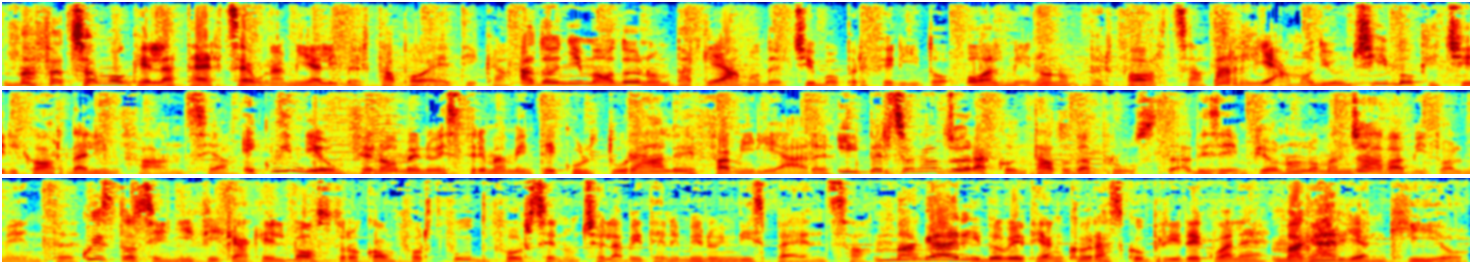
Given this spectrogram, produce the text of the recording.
Ma facciamo che la terza è una mia libertà poetica. Ad ogni modo non parliamo del cibo preferito, o almeno non per forza. Parliamo di un cibo che ci ricorda l'infanzia. E quindi è un fenomeno estremamente culturale e familiare. Il personaggio raccontato da Proust, ad esempio, non lo mangiava abitualmente. Questo significa che il vostro comfort food forse non ce l'avete nemmeno in dispensa. Magari dovete ancora scoprire qual è. Magari anch'io.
